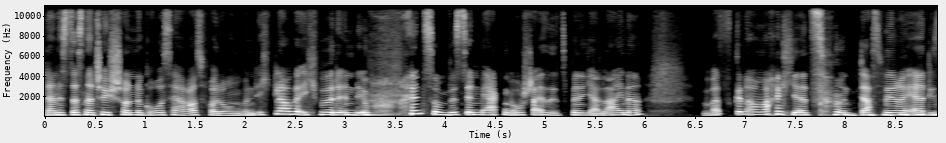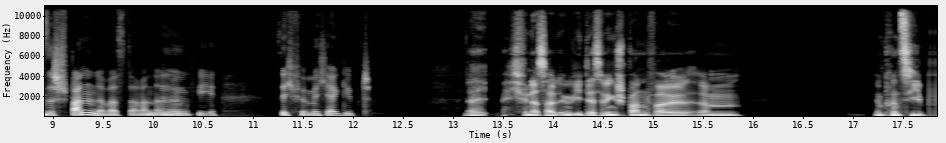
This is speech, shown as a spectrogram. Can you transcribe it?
dann ist das natürlich schon eine große Herausforderung. Und ich glaube, ich würde in dem Moment so ein bisschen merken, oh scheiße, jetzt bin ich alleine. Was genau mache ich jetzt? Und das wäre eher dieses Spannende, was daran dann mhm. irgendwie sich für mich ergibt. Ja. Ich finde das halt irgendwie deswegen spannend, weil ähm, im Prinzip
